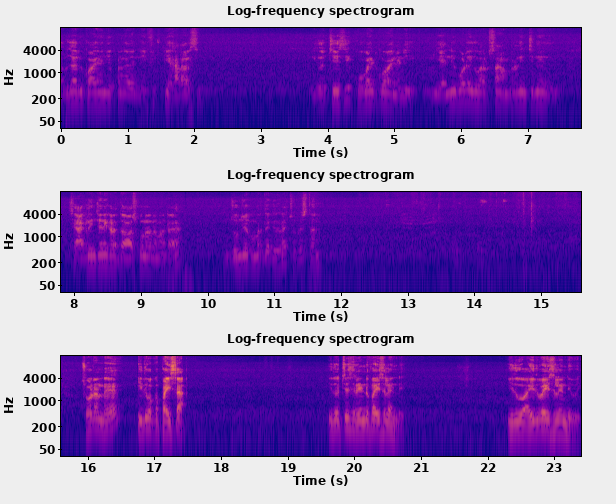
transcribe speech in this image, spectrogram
అబుదాబి కాయిన్ అని చెప్పాను కదండి ఫిఫ్టీ హలాల్స్. ఇది వచ్చేసి కువైట్ కాయిన్ అండి. ఇవన్నీ కూడా ఇది వరకు సంప్రదించిన సేకరించని ఇక్కడ దాచుకున్నాను అనమాట జూమ్ చేయకుమార్ దగ్గర చూపిస్తాను. చూడండి ఇది ఒక పైసా. ఇది వచ్చేసి రెండు పైసలండి. ఇది ఐదు పైసలండి ఇవి.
